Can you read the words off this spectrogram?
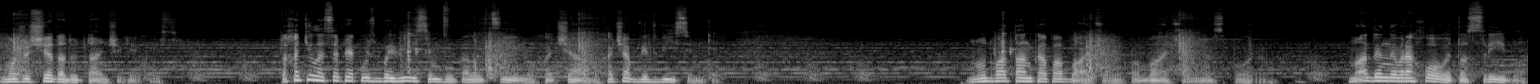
Може ще дадуть танчик якийсь. Та хотілося б якусь Б8 колекційну, хоча б, хоча б від вісімки. Ну, два танка побачили, побачили, не спорю. Ну, один не враховує, то срібла.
